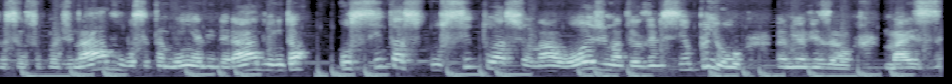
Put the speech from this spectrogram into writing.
dos seus subordinados, você também é liderado, então o, cita, o situacional hoje, Matheus, ele se ampliou, na minha visão, mas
